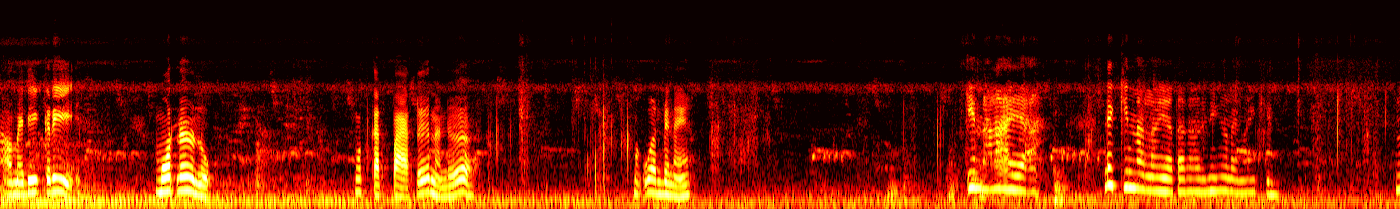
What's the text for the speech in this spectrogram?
เอาไม่ดีกรีมดนั่นน่ะลูกมดกัดปากเด้อน่ะเด้อมักอ้วนไปไหน กินอะไรอะ ได้กินอะไรอะ ตาตาทิ้งอะไรมาให้กินหึ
